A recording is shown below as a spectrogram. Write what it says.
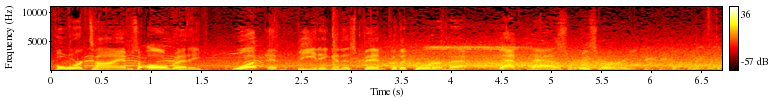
four times already. What a beating it has been for the quarterback. That pass was hurried.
